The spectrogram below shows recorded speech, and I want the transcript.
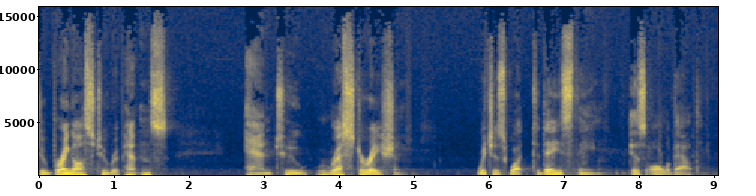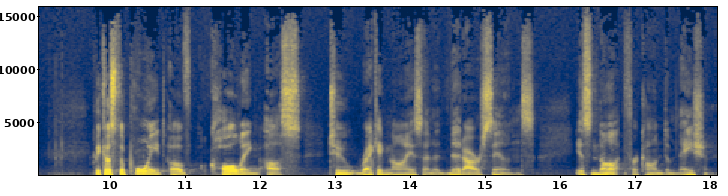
to bring us to repentance and to restoration which is what today's theme is all about. Because the point of calling us to recognize and admit our sins is not for condemnation,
